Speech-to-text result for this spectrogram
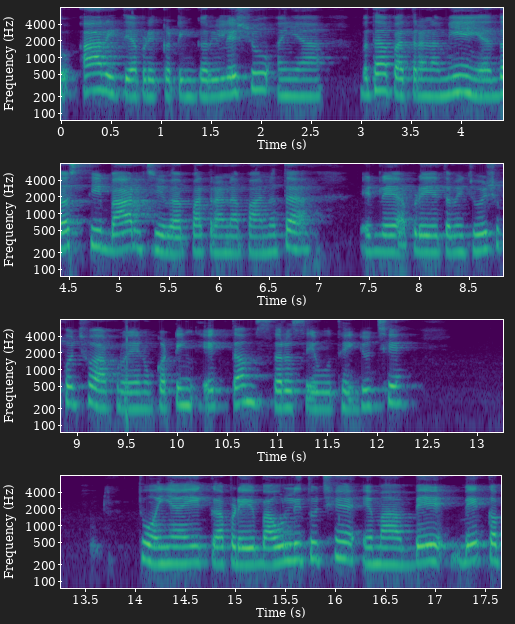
તો આ રીતે આપણે કટિંગ કરી લેશું. અહીંયા બધા પાત્રાના મેં અહીંયા દસથી બાર જેવા પાત્રાના પાન હતા. એટલે આપણે તમે જોઈ શકો છો, આપણું એનું કટિંગ એકદમ સરસ એવું થઈ ગયું છે. તો અહીંયા એક આપણે બાઉલ લીધું છે. એમાં બે બે કપ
